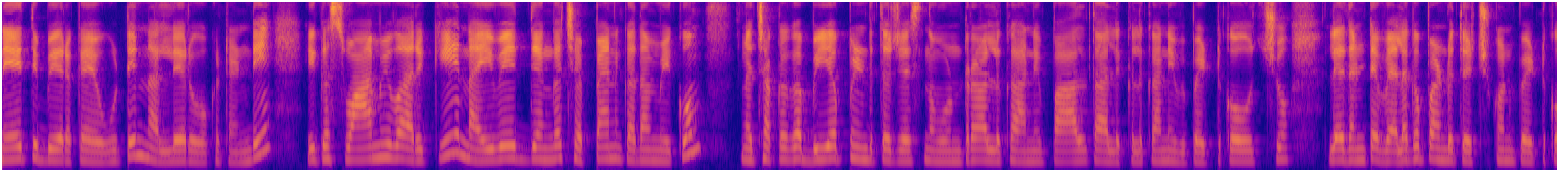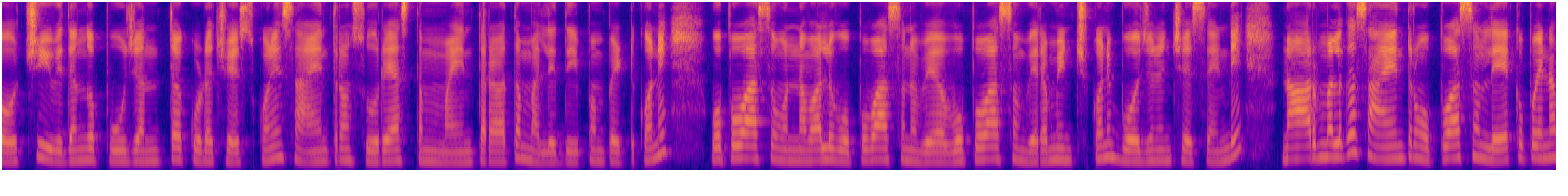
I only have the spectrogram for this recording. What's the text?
నేతి బీరకాయ ఒకటి నల్లేరు ఒకటండి. ఇక స్వామివారికి నైవేద్యంగా చెప్పాను కదా మీకు చక్కగా బియ్య పిండితో చేసిన ఉండ్రాళ్ళు కానీ పాల తాలికలు కానీ ఇవి పెట్టుకోవచ్చు. లేదంటే వెలగపండు తెచ్చుకొని పెట్టుకోవచ్చు. ఈ విధంగా పూజ అంతా కూడా చేసుకొని సాయంత్రం సూర్యాస్తమం అయిన తర్వాత మళ్ళీ దీపం పెట్టుకొని ఉపవాసం ఉన్న వాళ్ళు ఉపవాసన ఉపవాసం విరమించుకొని భోజనం చేసేయండి. నార్మల్గా సాయంత్రం ఉపవాసం లేకపోయినా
